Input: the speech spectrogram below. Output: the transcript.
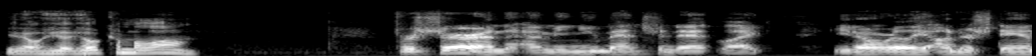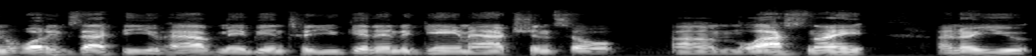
you know, he'll he'll come along. For sure, and I mean, you mentioned it like you don't really understand what exactly you have maybe until you get into game action. So um, last night, I know you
